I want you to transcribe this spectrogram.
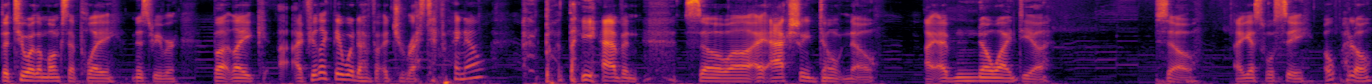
the two other monks that play Mistweaver. But like, I feel like they would have addressed it by now, but they haven't. So uh, I actually don't know. I have no idea. So I guess we'll see. Oh, hello.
